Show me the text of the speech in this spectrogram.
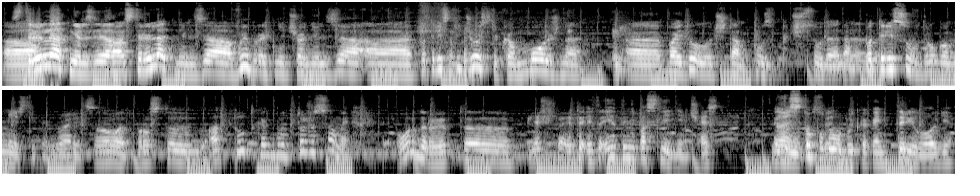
А, стрелять нельзя. А, стрелять нельзя, выбрать ничего нельзя. А, потрясти джойстиком можно. А, пойду лучше там пусть по часу, да, там, да, потрясу да. в другом месте, как говорится. Ну, вот, просто, а тут как бы то же самое. Ордер, это, я считаю, это, это, это не последняя часть. Да, это стопудово будет какая-нибудь трилогия.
